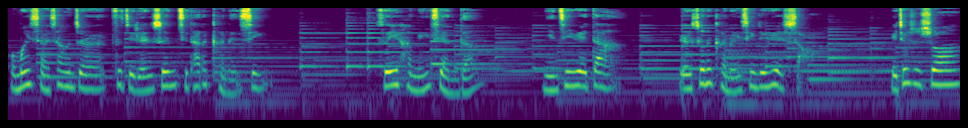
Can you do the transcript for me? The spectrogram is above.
我们想象着自己人生其他的可能性，所以很明显的，年纪越大，人生的可能性就越少。也就是说，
